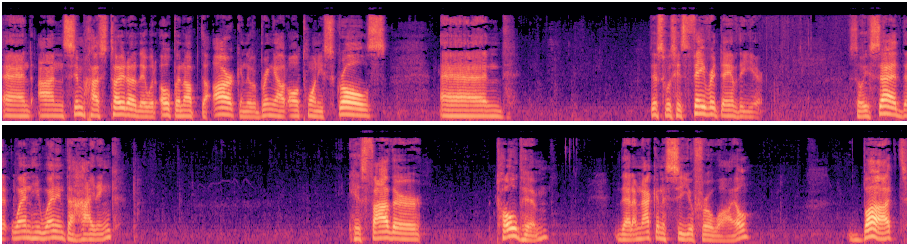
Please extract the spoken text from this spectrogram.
And on Simchas Torah, they would open up the ark and they would bring out all 20 scrolls. And this was his favorite day of the year. So he said that when he went into hiding, his father told him that I'm not going to see you for a while, but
